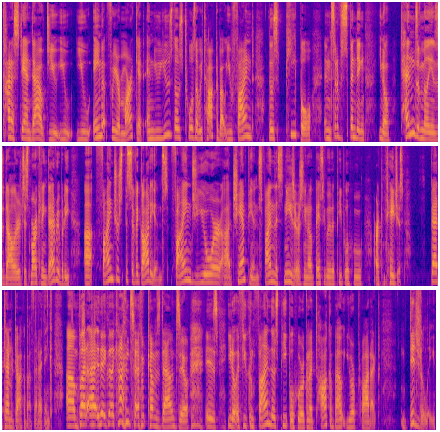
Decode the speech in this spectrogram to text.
kind of stand out. You you you aim it for your market and you use those tools that we talked about. You find those people instead of spending you know tens of millions of dollars just marketing to everybody. Uh, find your specific audience. Find your uh, champions. Find the sneezers. You know, basically the people who are contagious bad time to talk about that, I think. Um, but uh, the, concept comes down to is, you know, if you can find those people who are going to talk about your product, digitally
